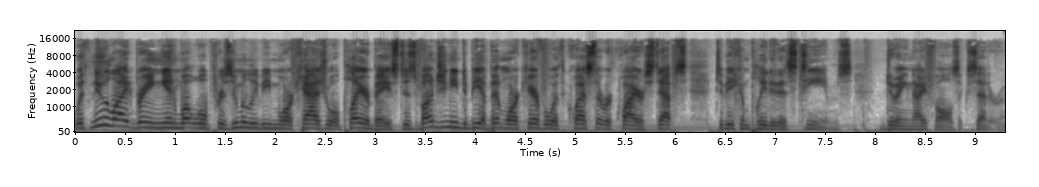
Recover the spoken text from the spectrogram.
With New Light bringing in what will presumably be more casual player base, does Bungie need to be a bit more careful with quests that require steps to be completed as teams, doing nightfalls, etc.?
